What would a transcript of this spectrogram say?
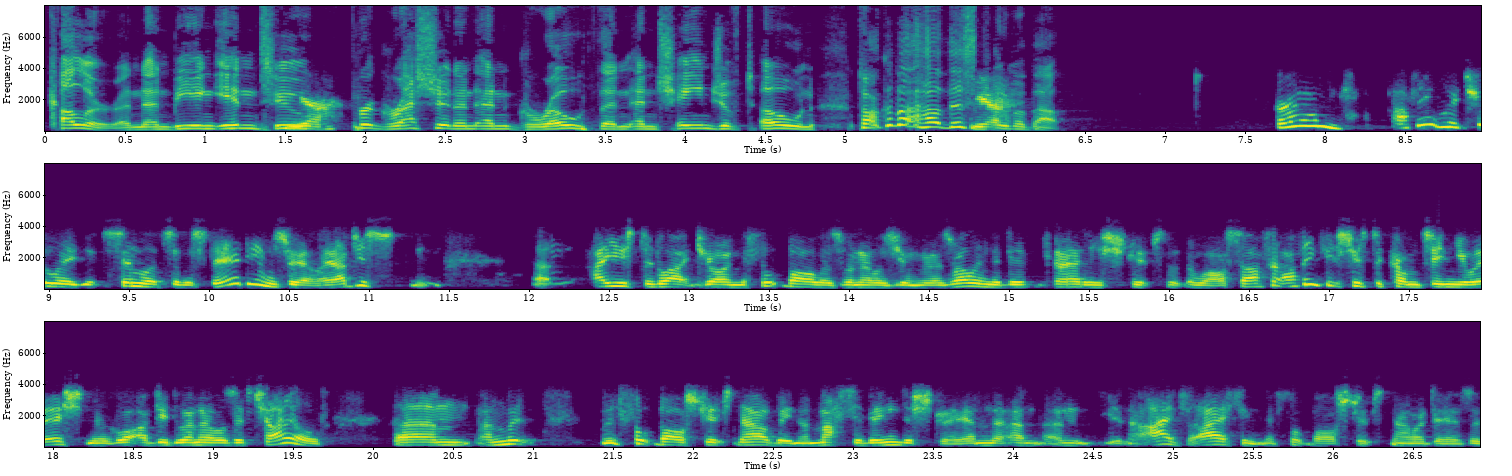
color and, and being into yeah. progression and, and growth and, and change of tone. Talk about how this came about. Um, I think literally it's similar to the stadiums, really. I just, I used to like join the footballers when I was younger as well in the various strips that there were. So I, th- I think it's just a continuation of what I did when I was a child. Um, and with, with football strips now being a massive industry, and and, and you know, I I think the football strips nowadays are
